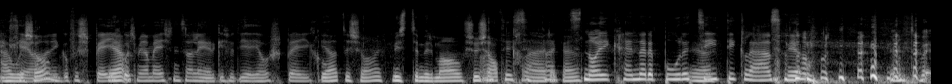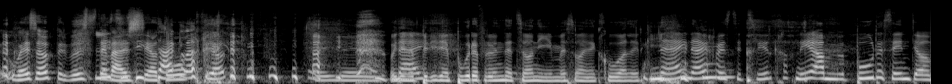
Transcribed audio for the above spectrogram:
Auch schon. Ahnung, auf ein Speichel ja. ist mir ja meistens allergisch, und die haben ja auch Speichel. Ja, das schon. Müssten wir mal schon ah, abklären. Ich das neue Kenner eine pure ja. Zeitung gelesen. Ja. und wenn es jemand wüsste, wäre es ja. Ja. hey, hey. Und bei deinen Bauernfreunden hat es auch nicht immer so eine Kuhallergie. Nein, nein, ich wüsste jetzt wirklich nicht. Aber Bauern sind ja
